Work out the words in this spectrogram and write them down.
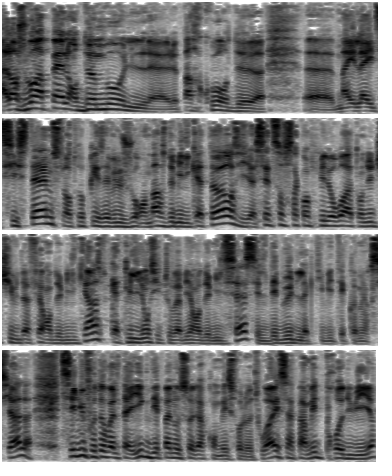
Alors je vous rappelle en deux mots le, parcours de euh, My Light Systems. L'entreprise a vu le jour en mars 2014. Il y a 750 000 euros attendus de chiffre d'affaires en 2015, 4 millions si tout va bien en 2016. C'est le début de l'activité commerciale. C'est du photovoltaïque, des panneaux solaires qu'on met sur le toit et ça permet de produire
